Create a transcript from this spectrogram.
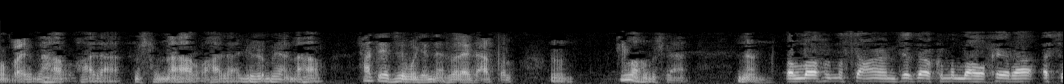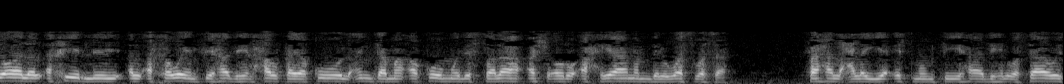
ربع المهر وهذا نصف المهر وهذا جزء من المهر حتى يتزوج الناس ولا يتعطلوا نعم. الله المستعان نعم. الله المستعان. جزاكم الله خيرا. السؤال الأخير للأخوين في هذه الحلقة يقول عندما أقوم للصلاة أشعر أحيانا بالوسوسة فهل علي إثم في هذه الوساوس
